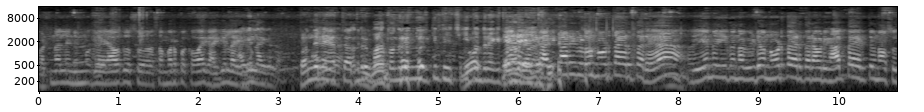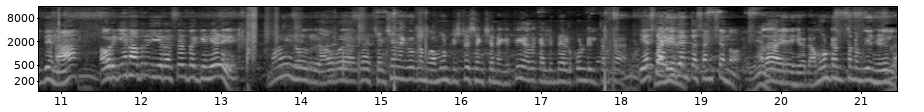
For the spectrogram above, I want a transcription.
ಒಟ್ನಲ್ಲಿ ನಿಮ್ಗೆ ಯಾವ್ದು ಸಮರ್ಪಕವಾಗಿ ಆಗಿಲ್ಲ ಆಗಿಲ್ಲ ಆಗಿಲ್ಲ. ತೊಂದರೆ ತೊಂದ್ರೆ ತೊಂದರೆ ಇದಕ್ಕಿಂತ ಹೆಚ್ಚಿಗೆ ತೊಂದರೆ ಆಗೈತೆ ಈಗ ಅಧಿಕಾರಿಗಳು ನೋಡ್ತಾ ಇರ್ತಾರೆ ಏನು ಇದನ್ನ ವಿಡಿಯೋ ನೋಡ್ತಾ ಇರ್ತಾರೆ ಅವ್ರಿಗೆ ಹಾಕ್ತಾ ಇರ್ತೀವಿ ನಾವು ಸುದ್ದಿನ. ಅವ್ರಿಗೆ ಏನಾದ್ರೂ ಈ ರಸ್ತೆ ಬಗ್ಗೆ ಹೇಳಿ. ನಾವೇನು ನೋಡ್ರಿ ಅವ್ರ ಸೆಂಕ್ಷನ್ ಆಗಿರೋ ನಮ್ಗೆ ಅಮೌಂಟ್ ಇಷ್ಟೇ ಸೆಂಕ್ಷನ್ ಆಗೈತಿ. ಅದಕ್ಕೆ ಅಲ್ಲಿಂದ ಹಿಡ್ಕೊಂಡು ಇಲ್ಲಿ ತನಕ ಎಷ್ಟಾಗಿದೆ ಅಂತ ಸಂಕ್ಷನ್ ಅದ ಅಮೌಂಟ್ ಅಂತ ನಮ್ಗೇನು ಹೇಳಿಲ್ಲ.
